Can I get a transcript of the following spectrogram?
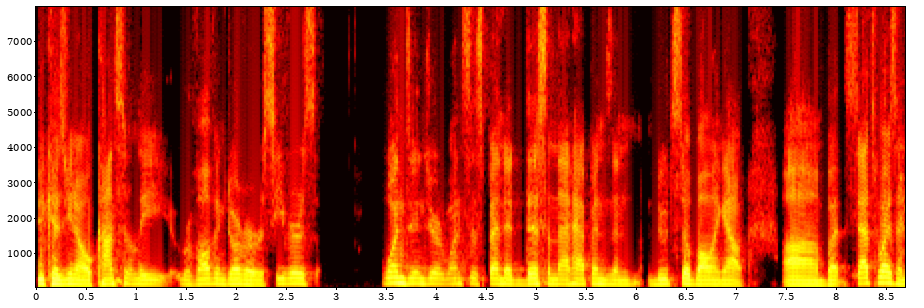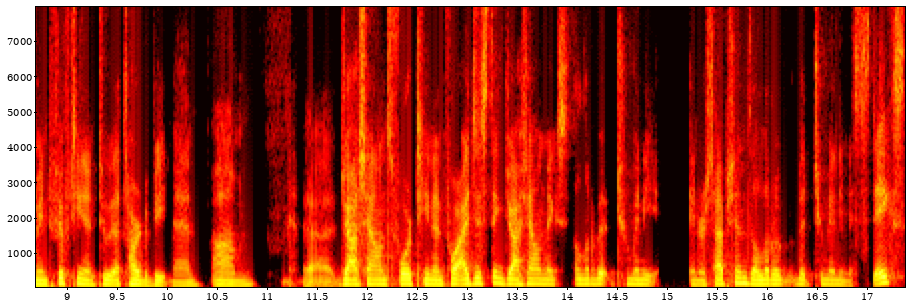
because, you know, constantly revolving door of receivers. One's injured, one's suspended, this and that happens, and dude's still balling out. Um, but stats wise, I mean, 15 and 2, that's hard to beat, man. Um, uh, Josh Allen's 14 and 4. I just think Josh Allen makes a little bit too many interceptions, a little bit too many mistakes.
